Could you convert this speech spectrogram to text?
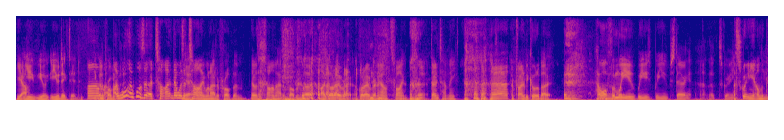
Yeah. You you you addicted? you got Um, a problem? I, with wa- it? I was at a time. There was a time when I had a problem. There was a time I had a problem, but I got over it. I've got over it now. It's fine. Don't tempt me. I'm trying to be cool about it. How often were you were you were you staring at, at the screen? A screen, yeah, on the Mm.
